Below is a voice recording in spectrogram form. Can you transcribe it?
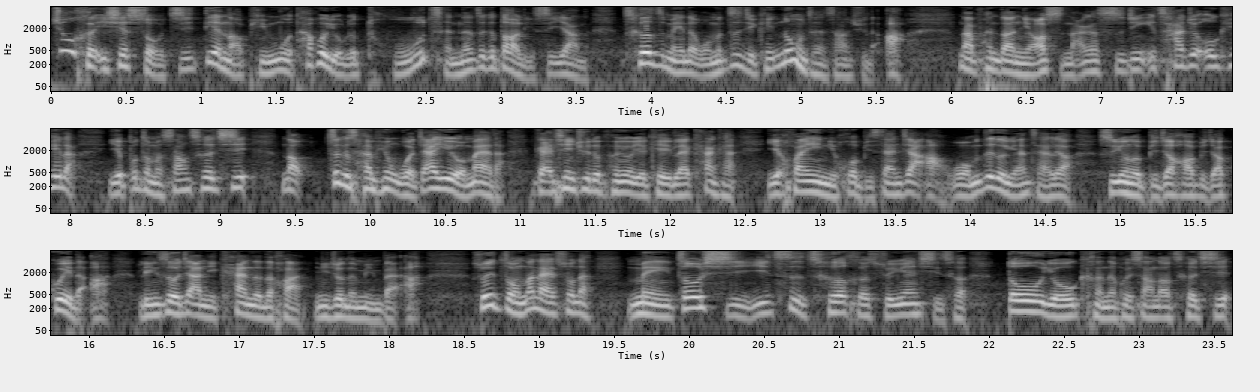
就和一些手机、电脑屏幕它会有个涂层的这个道理是一样的，车子没的我们自己可以弄层上去的啊。那碰到鸟屎拿个湿巾一擦就 OK 了。也不怎么伤车漆，那这个产品我家也有卖的，感兴趣的朋友也可以来看看，也欢迎你货比三家啊。我们这个原材料是用的比较好、比较贵的啊，零售价你看着的话，你就能明白啊。所以总的来说呢，每周洗一次车和随缘洗车都有可能会伤到车漆。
